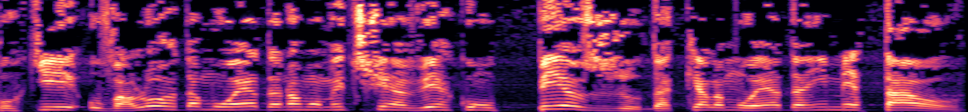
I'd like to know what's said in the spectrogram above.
porque o valor da moeda normalmente tinha a ver com o peso daquela moeda em metal.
